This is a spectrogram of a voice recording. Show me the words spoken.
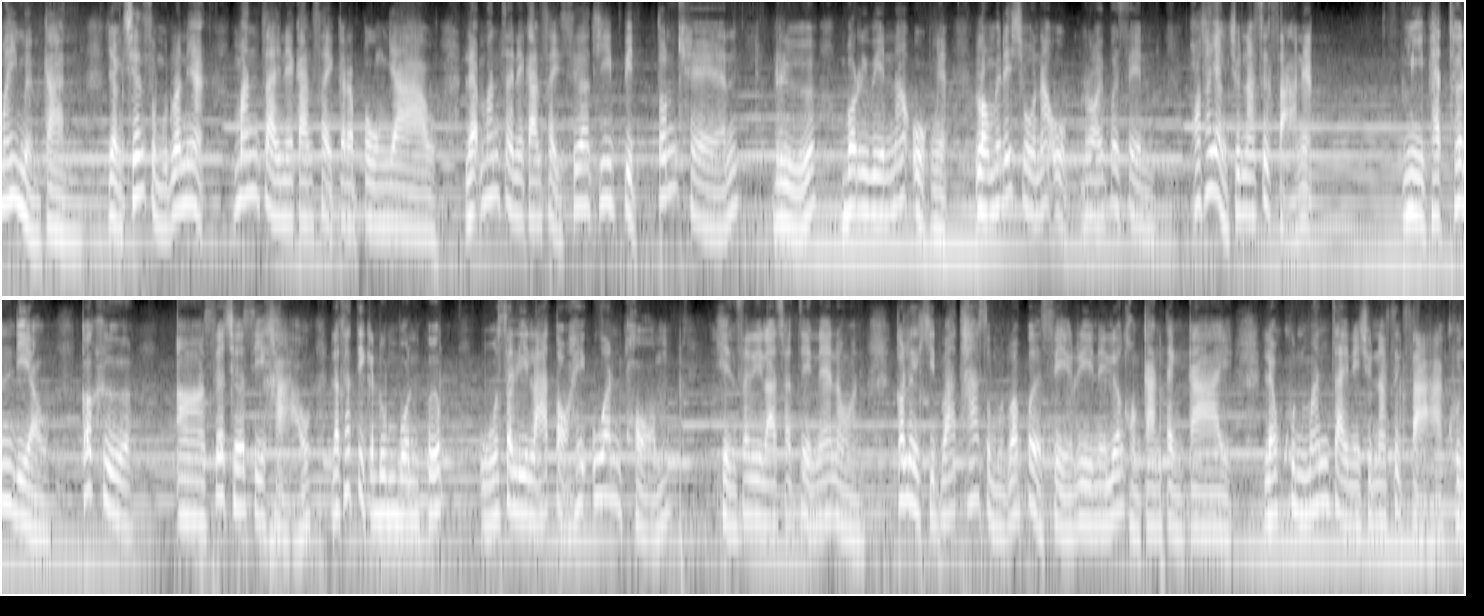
ไม่เหมือนกัน อย่างเช่นสมมุติว่าเนี่ยมั่นใจในการใส่กระโปรงยาว และมั่นใจในการใส่เสื้อที่ปิดต้นแขน หรือบริเวณหน้าอกเนี่ยเราไม่ได้โชว์หน้าอกร้อยเปอร์เซ็นต์เพราะถ้าอย่างชุดนักศึกษาเนี่ยมีแพทเทิร์นเดียวก็คืออเสื้อเชิ้ตสีขาว แล้วถ้าติดกระดุมบนปุ๊บโอ้สรีระต่อให้อ้วนผอม เห็นสรีระชัดเจนแน่นอน ก็เลยคิดว่าถ้าสมมติว่าเปิดเสรีในเรื่องของการแต่งกาย แล้วคุณมั่นใจในชุดนักศึกษาคุณ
